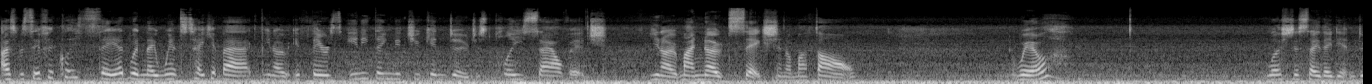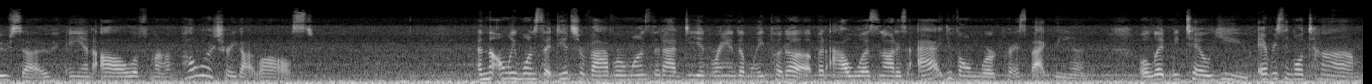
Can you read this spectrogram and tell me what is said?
I specifically said when they went to take it back, you know, if there's anything that you can do, just please salvage, you know, my notes section of my phone. Well, let's just say they didn't do so, and all of my poetry got lost. And the only ones that did survive were ones that I did randomly put up, but I was not as active on WordPress back then. Well, let me tell you, every single time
